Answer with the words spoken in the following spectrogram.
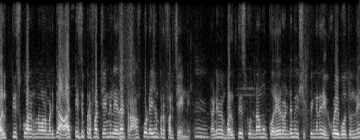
బల్క్ తీసుకోవాలనుకున్న వాళ్ళ మటుకు ఆర్టీసీ ప్రిఫర్ చేయండి లేదా ట్రాన్స్పోర్టేషన్ ప్రిఫర్ చేయండి. అంటే మేము బల్క్ తీసుకుంటాము కొరియర్ అంటే మీకు షిప్పింగ్ అనేది ఎక్కువైపోతుంది.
